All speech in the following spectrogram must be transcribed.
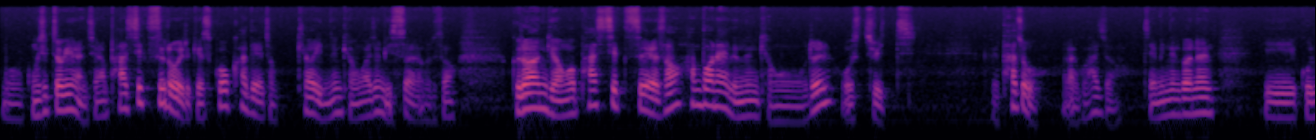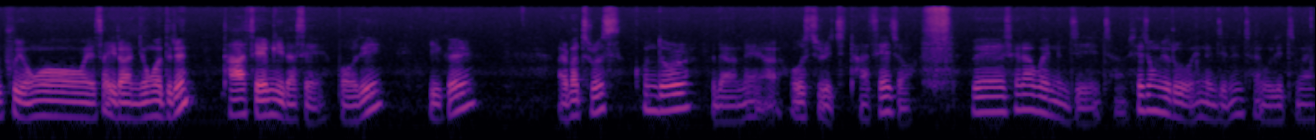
뭐 공식적이는 않지만 파6로 이렇게 스코어 카드에 적혀 있는 경우가 좀 있어요. 그래서 그런 경우 파6에서 한 번에 넣는 경우를 ostrich, 그 타조라고 하죠. 재밌는 거는 이 골프 용어에서 이러한 용어들은 다 새입니다. 새. 버디, 이글, 알바트로스, 콘돌, 그 다음에 오스트리치 다 새죠. 왜 새라고 했는지 참 새 종류로 했는지는 잘 모르겠지만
